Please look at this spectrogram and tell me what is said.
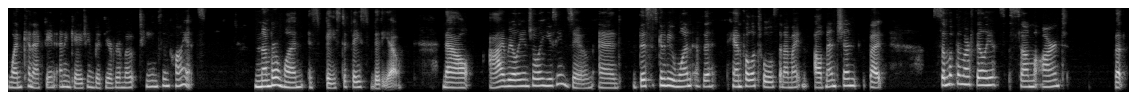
when connecting and engaging with your remote teams and clients. Number 1 is face-to-face video. Now, I really enjoy using Zoom and this is going to be one of the handful of tools that I might I'll mention, but some of them are affiliates, some aren't, but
